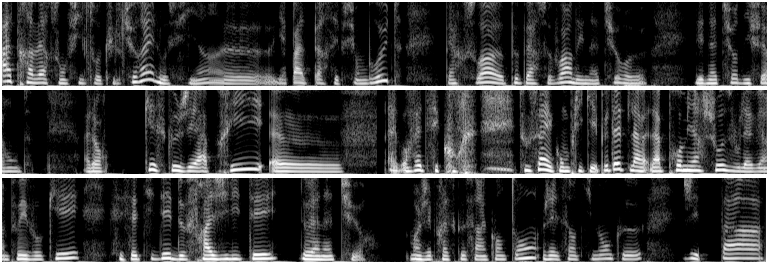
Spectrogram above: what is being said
à travers son filtre culturel aussi. Il hein, n'y euh, a pas de perception brute, perçoit, euh, peut percevoir des natures, euh, des natures différentes. Alors, qu'est-ce que j'ai appris En fait, c'est tout ça est compliqué. Peut-être la, la première chose, vous l'avez un peu évoqué, c'est cette idée de fragilité de la nature. Moi, j'ai presque 50 ans, j'ai le sentiment que j'ai pas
